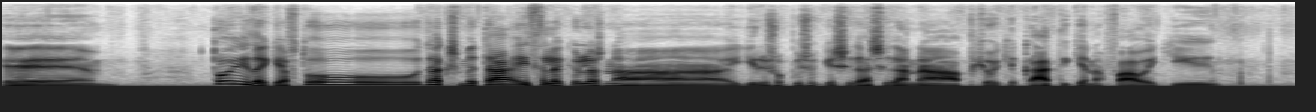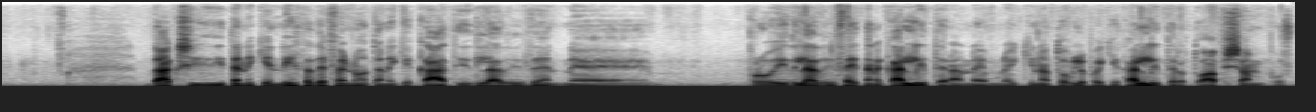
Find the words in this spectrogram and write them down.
Ε, το είδα και αυτό, εντάξει μετά ήθελα κιόλας να γυρίσω πίσω και σιγά σιγά να πιω και κάτι και να φάω εκεί. Εντάξει ήταν και νύχτα, δεν φαινόταν και κάτι, δηλαδή δεν... Ε, πρωί δηλαδή θα ήταν καλύτερα να ήμουν εκεί, να το βλέπα και καλύτερα, το άφησα πως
